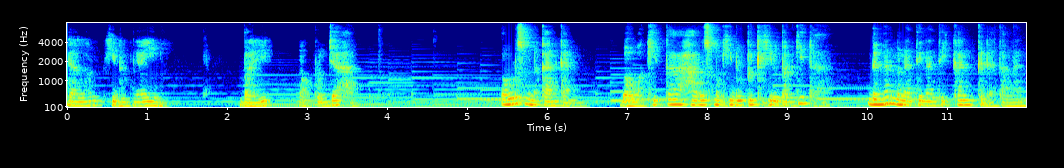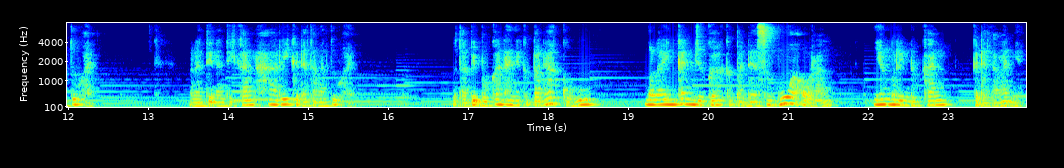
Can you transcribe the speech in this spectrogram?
dalam hidupnya ini, baik maupun jahat. Paulus menekankan bahwa kita harus menghidupi kehidupan kita dengan menanti-nantikan kedatangan Tuhan. Menanti-nantikan hari kedatangan Tuhan. Tetapi bukan hanya kepadaku, melainkan juga kepada semua orang yang merindukan kedatangannya.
